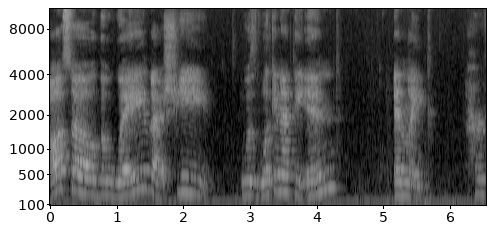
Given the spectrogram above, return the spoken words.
also the way that she was looking at the end, and like her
